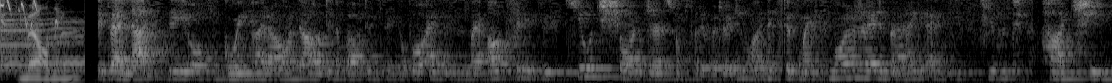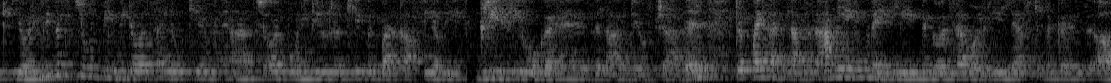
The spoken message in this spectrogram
Next morning. It's our last day of going around out and about in Singapore and this is my outfit. It's this cute short dress from Forever 21. Took my small red bag and these cute heart-shaped earrings. एकदम cute baby doll सा look किया मैंने आज और ponytail रखी है कुछ बाल काफी अभी greasy हो गए हैं. It's the last day of travel. Took my sunglasses. I'm leaving very late. The girls have already left because uh,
